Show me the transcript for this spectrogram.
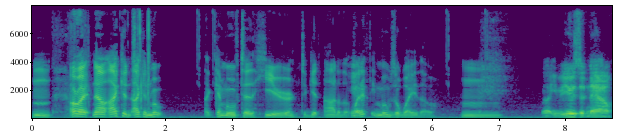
Hmm. All right. Now I can I can move. I can move to here to get out of the. What if he moves away though? Hmm. Well, you've used it now.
